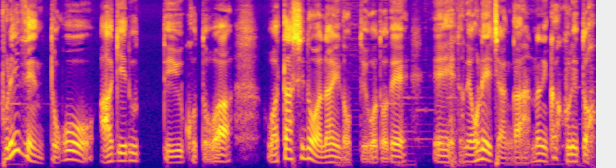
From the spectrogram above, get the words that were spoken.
プレゼントをあげるっていうことは、私のはないのっていうことで、えっ、ー、とね、お姉ちゃんが何かくれと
